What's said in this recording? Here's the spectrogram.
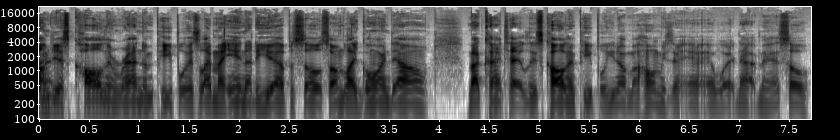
I'm just calling random people. It's like my end of the year episode, so I'm like going down my contact list, calling people, you know, my homies and, and, and whatnot, man. So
